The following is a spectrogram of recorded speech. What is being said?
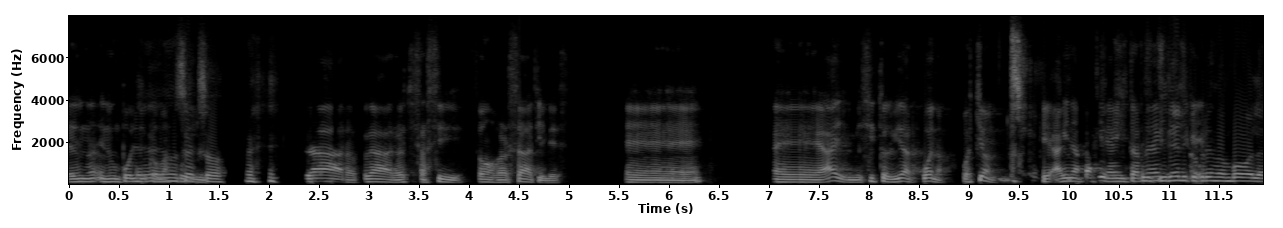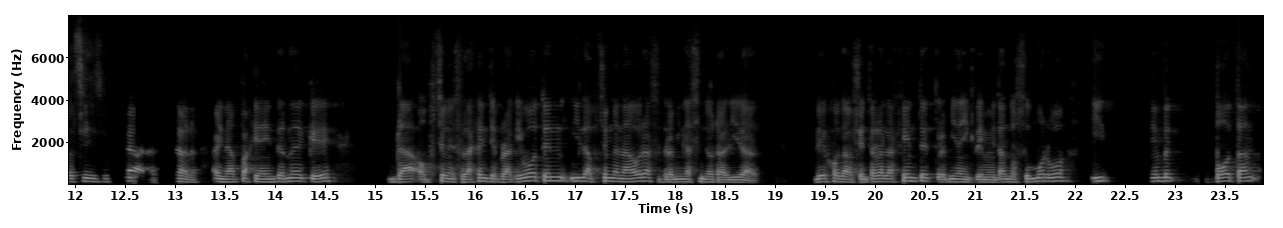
en, en un público en un masculino. sexo. Claro, claro, esto es así, somos versátiles. Eh, eh, ay, me hiciste olvidar. Bueno, cuestión, que hay una página de internet. Tinelli corriendo en bola, sí, sí. Claro, hay una página de internet que da opciones a la gente para que voten y la opción ganadora se termina haciendo realidad. Lejos de ahuyentar a la gente, termina incrementando su morbo y siempre votan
